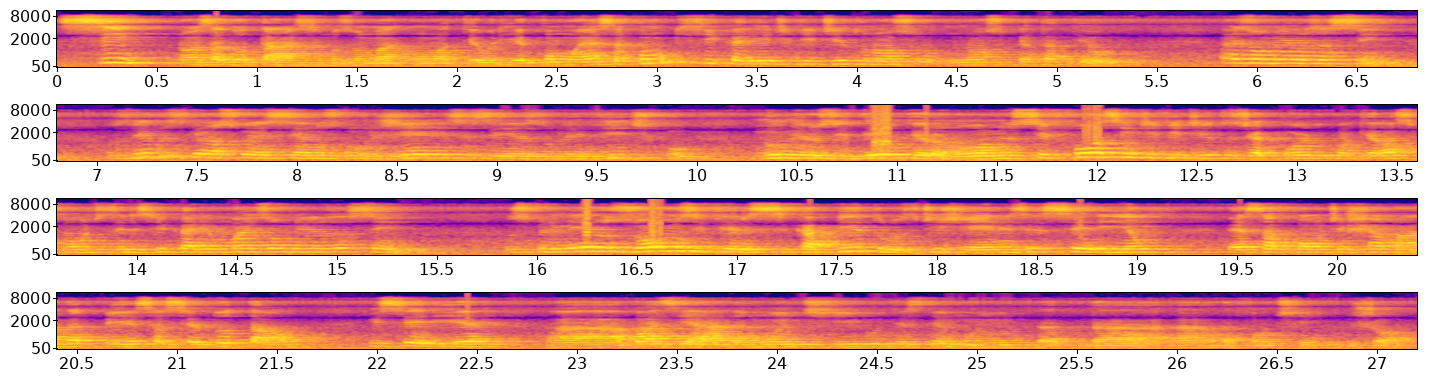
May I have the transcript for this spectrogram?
se nós adotássemos uma, uma teoria como essa, como que ficaria dividido o nosso, nosso Pentateuco? Mais ou menos assim. Os livros que nós conhecemos como Gênesis, Êxodo, Levítico, Números e Deuteronômio, se fossem divididos de acordo com aquelas fontes, eles ficariam mais ou menos assim. Os primeiros 11 capítulos de Gênesis seriam dessa fonte chamada P sacerdotal, que seria ah, baseada no antigo testemunho da, da, da fonte J.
